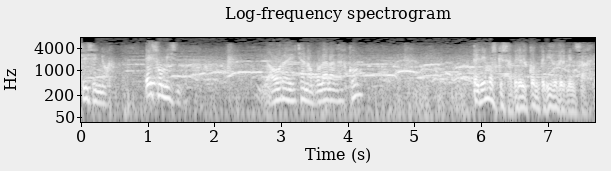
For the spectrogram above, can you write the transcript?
Sí, señor. Eso mismo. ¿Y ahora echan a volar al halcón? Tenemos que saber el contenido del mensaje.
